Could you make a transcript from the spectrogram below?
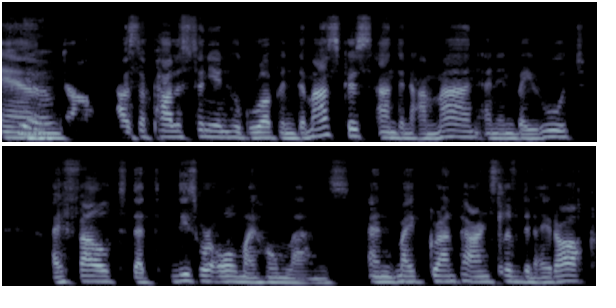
And yeah. uh, as a Palestinian who grew up in Damascus and in Amman and in Beirut, I felt that these were all my homelands. And my grandparents lived in Iraq.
